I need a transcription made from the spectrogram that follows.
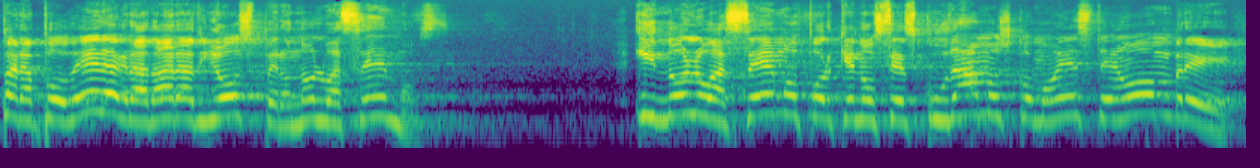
para poder agradar a Dios, pero no lo hacemos. Y no lo hacemos porque nos escudamos como este hombre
